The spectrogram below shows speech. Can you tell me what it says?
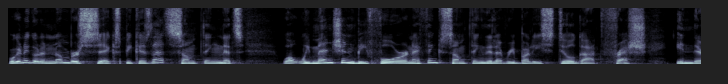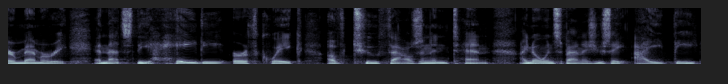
We're going to go to number six because that's something that's what we mentioned before, and I think something that everybody still got fresh in their memory, and that's the Haiti earthquake of 2010. I know in Spanish you say Haiti,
